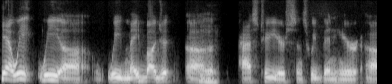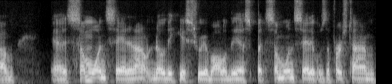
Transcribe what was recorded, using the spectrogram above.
Yeah, we we uh, we made budget uh, hmm. the past two years since we've been here. Um, uh, someone said, and I don't know the history of all of this, but someone said it was the first time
